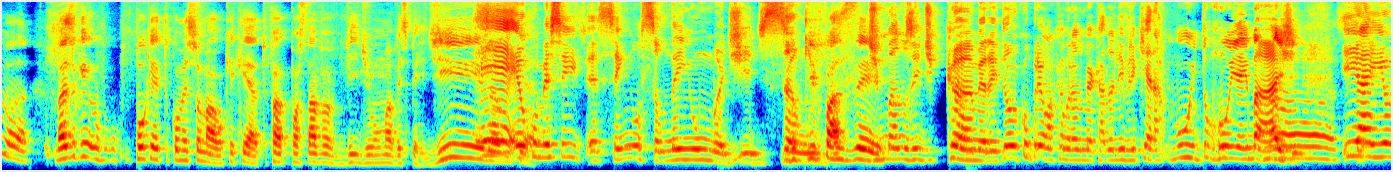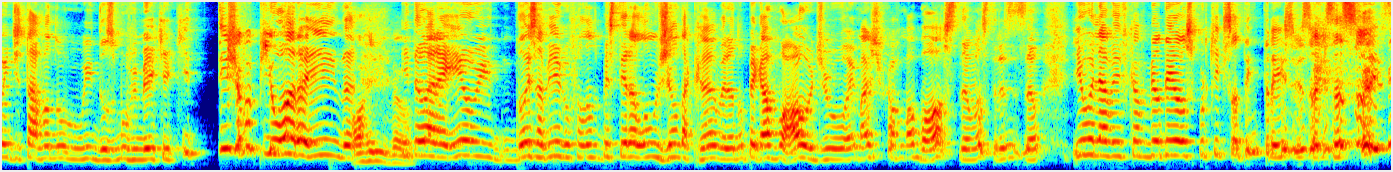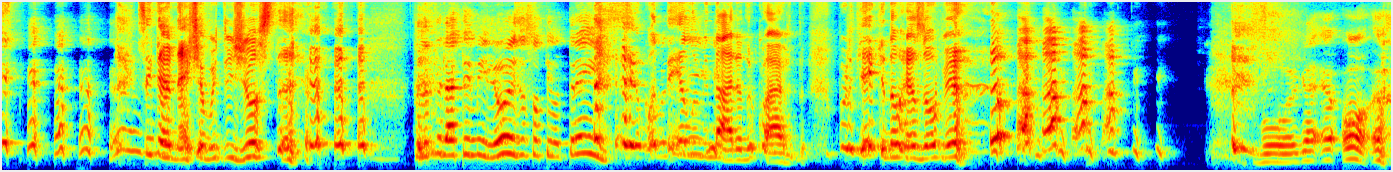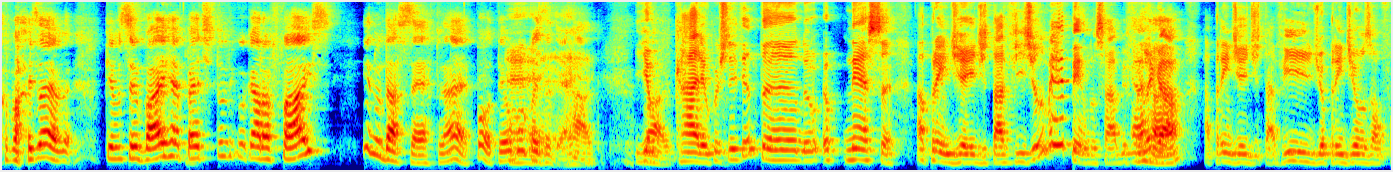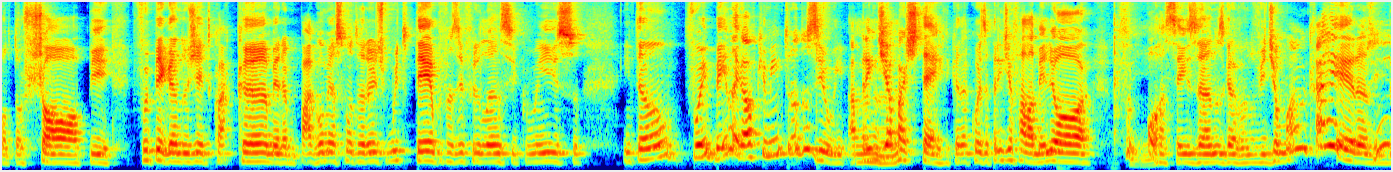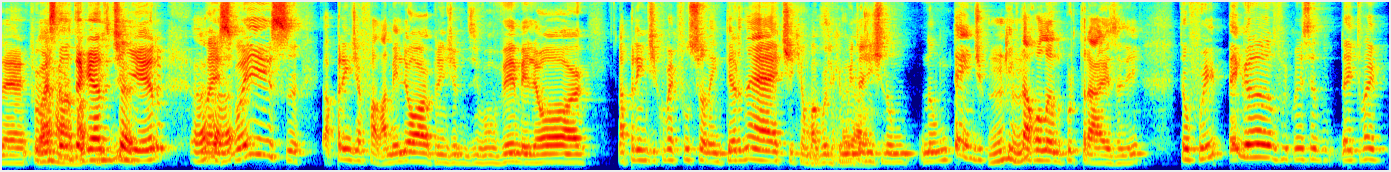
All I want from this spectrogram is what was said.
Caramba! Mas o que, por que tu começou mal? O que, que é? Tu postava vídeo uma vez perdida? É, eu é? comecei é, sem noção nenhuma de edição. O que fazer? De manuseio de câmera. Então eu comprei uma câmera no Mercado Livre que era muito ruim a imagem. Nossa. E aí eu editava no Windows Movie Maker que deixava pior ainda. Horrível. Então era eu e dois amigos falando besteira longeão da câmera, não pegava o áudio, a imagem ficava uma bosta, uma transição. E eu olhava e ficava, meu Deus, por que, que só tem três visualizações? Essa internet é muito injusta. Felipe Neto tem milhões, eu só tenho três. eu botei a luminária no quarto. Por que que não resolveu? Boa, oh, mas é, porque você vai e repete tudo que o cara faz e não dá certo, né? Pô, tem alguma é... coisa de errado. E eu, cara, eu continuei tentando. Eu, nessa, aprendi a editar vídeo, eu não me arrependo, sabe? Foi uhum. legal. Aprendi a editar vídeo, aprendi a usar o Photoshop, fui pegando o jeito com a câmera, pagou minhas contas durante muito tempo, fazer freelance com isso. Então, foi bem legal porque me introduziu. Aprendi uhum. a parte técnica da coisa, aprendi a falar melhor. Foi, porra, seis anos gravando vídeo é uma carreira, Sim. né? Por mais uhum. que eu não tenha ganhado dinheiro, uhum. mas foi isso. Aprendi a falar melhor, aprendi a me desenvolver melhor. Aprendi como é que funciona a internet, que é um Nossa, bagulho que legal. muita gente não, não entende o que, que tá uhum. rolando por trás ali. Então fui pegando, fui conhecendo, daí tu vai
